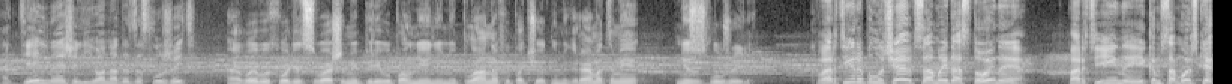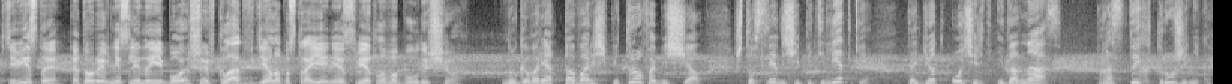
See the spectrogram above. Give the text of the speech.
Отдельное жилье надо заслужить. А вы, выходит, с вашими перевыполнениями планов и почетными грамотами не заслужили. Квартиры получают самые достойные. Партийные и комсомольские активисты, которые внесли наибольший вклад в дело построения светлого будущего. Но говорят, товарищ Петров обещал, что в следующей пятилетке дойдет очередь и до нас, простых тружеников.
